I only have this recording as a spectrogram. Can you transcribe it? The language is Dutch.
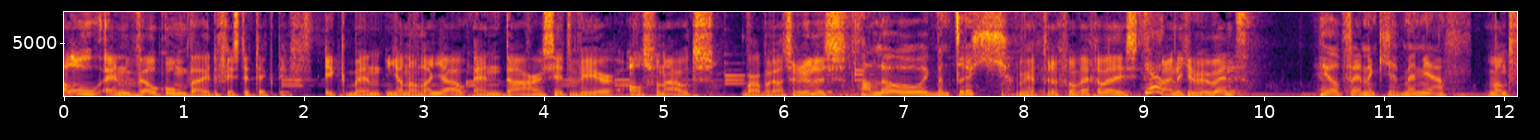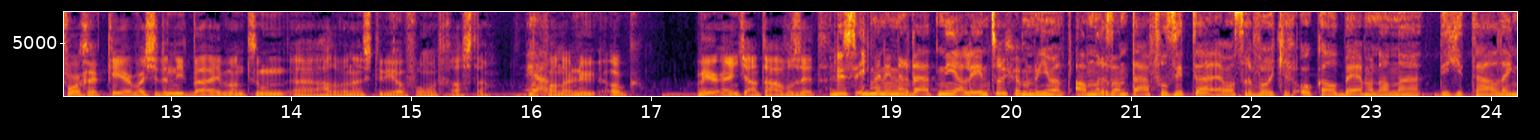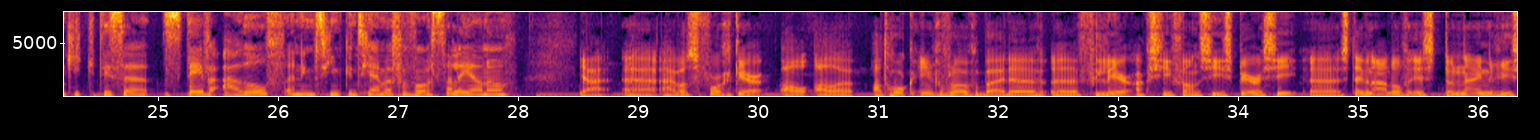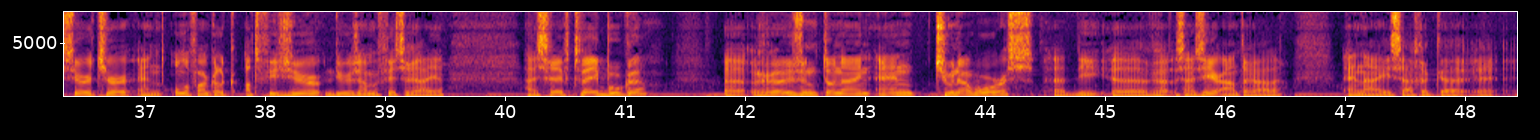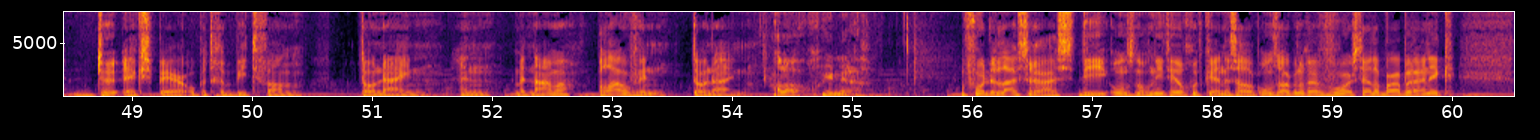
Hallo en welkom bij de Vis Detective. Ik ben Jan Lanjouw en daar zit weer, als vanouds, Barbara Cerulus. Hallo, ik ben terug. Weer terug van weg geweest. Ja. Fijn dat je er weer bent. Heel fijn dat ik hier ben, ja. Want vorige keer was je er niet bij, want toen eh, hadden we een studio vol met gasten. Ja. Waarvan er nu ook weer eentje aan tafel zit. Dus ik ben inderdaad niet alleen terug. We hebben nog iemand anders aan tafel zitten. Hij was er vorige keer ook al bij, maar dan eh, digitaal, denk ik. Het is eh, Steven Adolf. En misschien kunt jij hem even voorstellen, Jano. Ja, eh, hij was vorige keer al, al ad hoc ingevlogen bij de eh fileeractie van Seaspiracy. Eh Steven Adolf is tonijnresearcher en onafhankelijk adviseur duurzame visserijen. Hij schreef twee boeken, eh Reuzentonijn en Tuna Wars. Eh, die eh, zijn zeer aan te raden. En hij is eigenlijk eh, eh, de expert op het gebied van tonijn. En met name blauwvin tonijn. Hallo, goedemiddag. Voor de luisteraars die ons nog niet heel goed kennen, zal ik ons ook nog even voorstellen. Barbara en ik,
